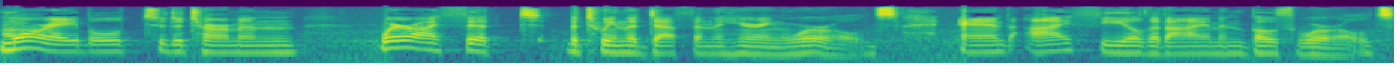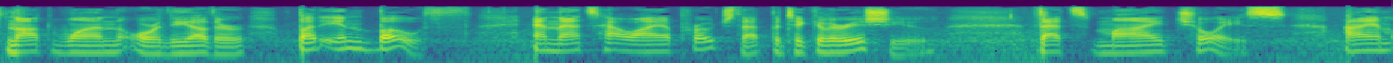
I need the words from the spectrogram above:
more able to determine where I fit between the deaf and the hearing worlds. And I feel that I am in both worlds, not one or the other, but in both. And that's how I approach that particular issue. That's my choice. I am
